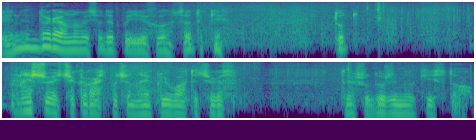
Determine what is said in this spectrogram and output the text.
І не даремно ми сюди поїхали. Все-таки тут найшвидше карась починає клювати через те, що дуже мілкий став.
